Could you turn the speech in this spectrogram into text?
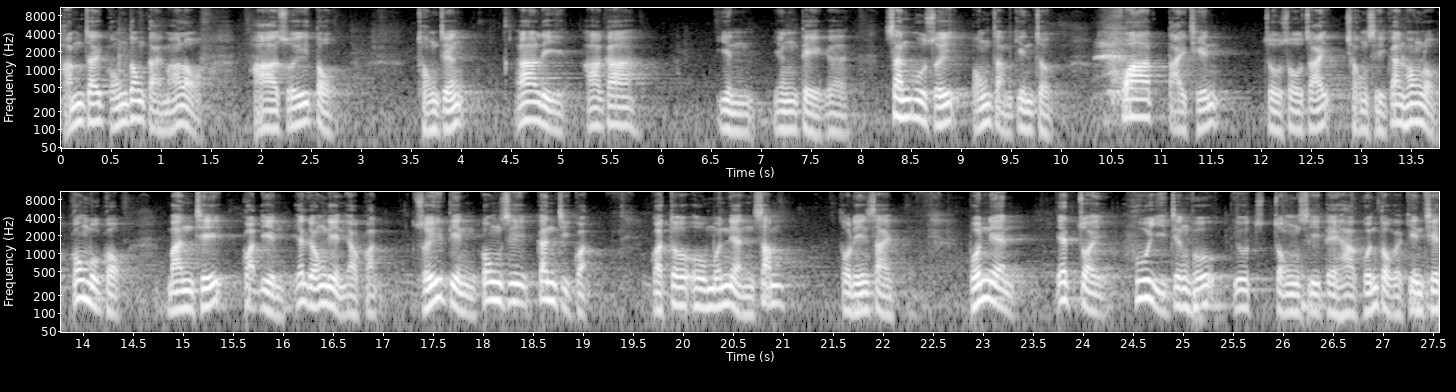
氹仔廣東大馬路下水道重整、阿里亞加營營地嘅新污水泵站建造，花大錢做傻仔，長時間封路。工務局問此掘完一兩年又掘，水電公司跟住掘，掘到澳門人心都亂晒。本人一再呼籲政府要重視地下管道嘅建設，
